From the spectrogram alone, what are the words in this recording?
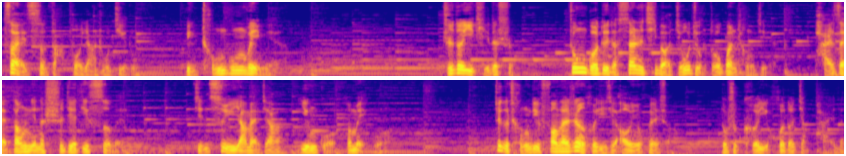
再次打破亚洲纪录。并成功卫冕。值得一提的是，中国队的三十七秒九九夺冠成绩排在当年的世界第四位，仅次于牙买加、英国和美国。这个成绩放在任何一届奥运会上，都是可以获得奖牌的。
